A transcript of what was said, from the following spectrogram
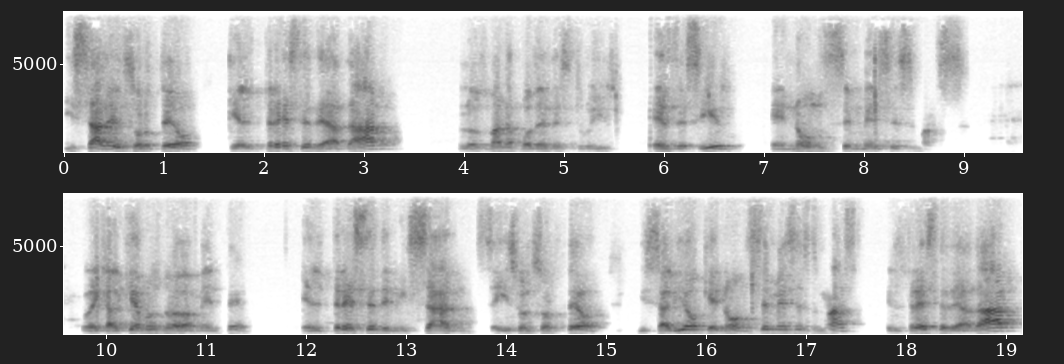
Y sale el sorteo que el 13 de Adar los van a poder destruir, es decir, en 11 meses más. Recalquemos nuevamente, el 13 de Nisan se hizo el sorteo y salió que en 11 meses más, el 13 de Adar,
